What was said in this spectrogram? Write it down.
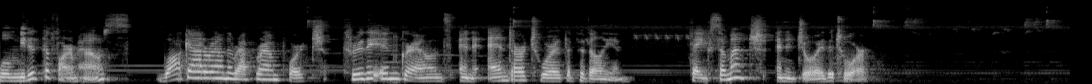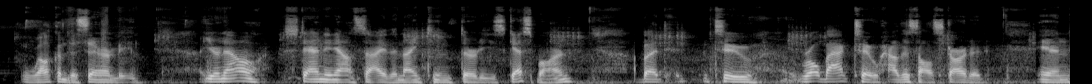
We'll meet at the farmhouse, walk out around the wraparound porch, through the inn grounds, and end our tour at the pavilion. Thanks so much and enjoy the tour. Welcome to Serenbe. You're now standing outside the 1930s guest barn, but to roll back to how this all started, in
